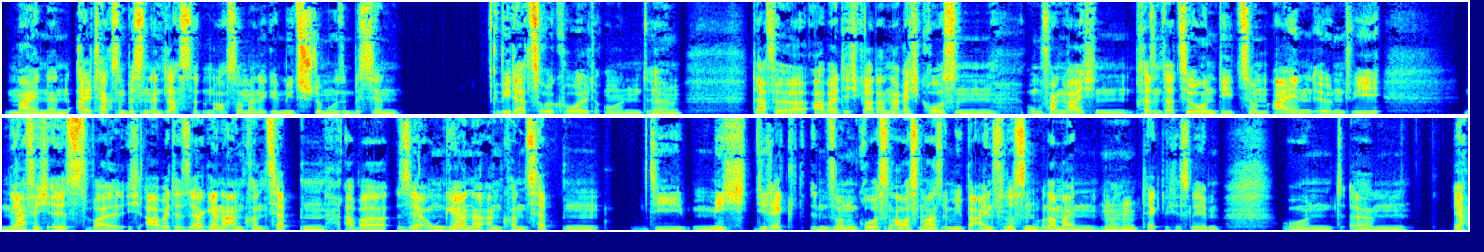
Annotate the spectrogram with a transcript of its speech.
meinen Alltag so ein bisschen entlastet und auch so meine Gemütsstimmung so ein bisschen wieder zurückholt und mhm. ähm, Dafür arbeite ich gerade an einer recht großen, umfangreichen Präsentation, die zum einen irgendwie nervig ist, weil ich arbeite sehr gerne an Konzepten, aber sehr ungerne an Konzepten, die mich direkt in so einem großen Ausmaß irgendwie beeinflussen oder mein, mein mhm. tägliches Leben. Und ähm, ja,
